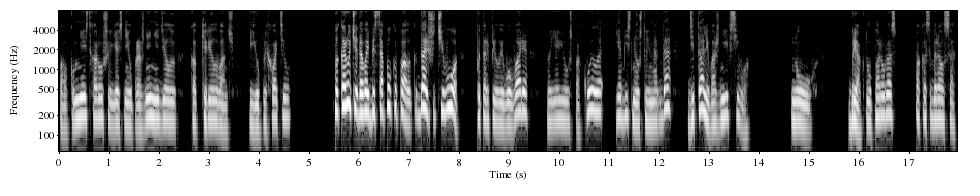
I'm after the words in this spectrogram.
Палка у меня есть хорошая, я с ней упражнения делаю, как Кирилл Иванович. Ее прихватил. «Покороче давай без сапог и палок. Дальше чего?» — поторпела его Варя, но я ее успокоила и объяснила, что иногда детали важнее всего. Ну, брякнул пару раз, пока собирался,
